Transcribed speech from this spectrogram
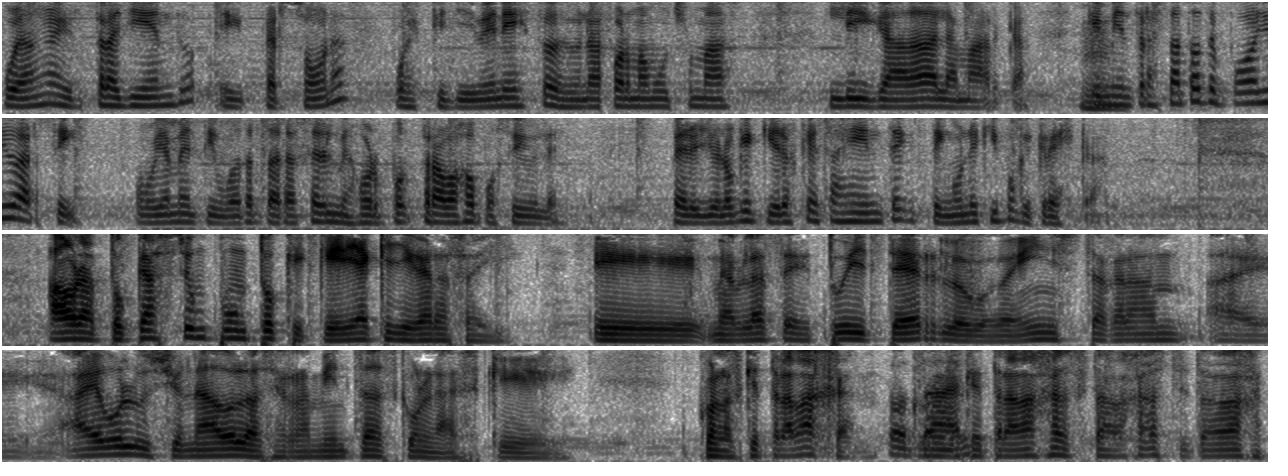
puedan ir trayendo eh, personas pues que lleven esto de una forma mucho más ligada a la marca. Que Mm. mientras tanto te puedo ayudar, sí, obviamente, y voy a tratar de hacer el mejor po- trabajo posible. Pero yo lo que quiero es que esa gente tenga un equipo que crezca. Ahora, tocaste un punto que quería que llegaras ahí. Eh, me hablaste de Twitter, luego de Instagram. eh, ha evolucionado las herramientas con las que con las que trabajan. Con las Total. que trabajas, trabajaste, trabajan.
